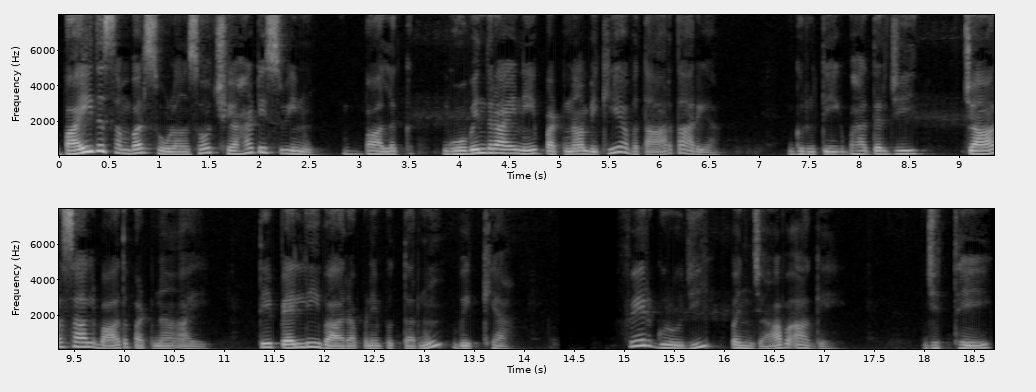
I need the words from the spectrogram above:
22 ਦਸੰਬਰ 1666 ਈਸਵੀ ਨੂੰ ਬਾਲਕ ਗੋਬਿੰਦ ਰਾਏ ਨੇ ਪਟਨਾ ਵਿਖੇ ਅਵਤਾਰ ਧਾਰਿਆ ਗੁਰੂ ਤੇਗ ਬਹਾਦਰ ਜੀ 4 ਸਾਲ ਬਾਅਦ ਪਟਨਾ ਆਏ ਤੇ ਪਹਿਲੀ ਵਾਰ ਆਪਣੇ ਪੁੱਤਰ ਨੂੰ ਵੇਖਿਆ। ਫਿਰ ਗੁਰੂ ਜੀ ਪੰਜਾਬ ਆ ਗਏ। ਜਿੱਥੇ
